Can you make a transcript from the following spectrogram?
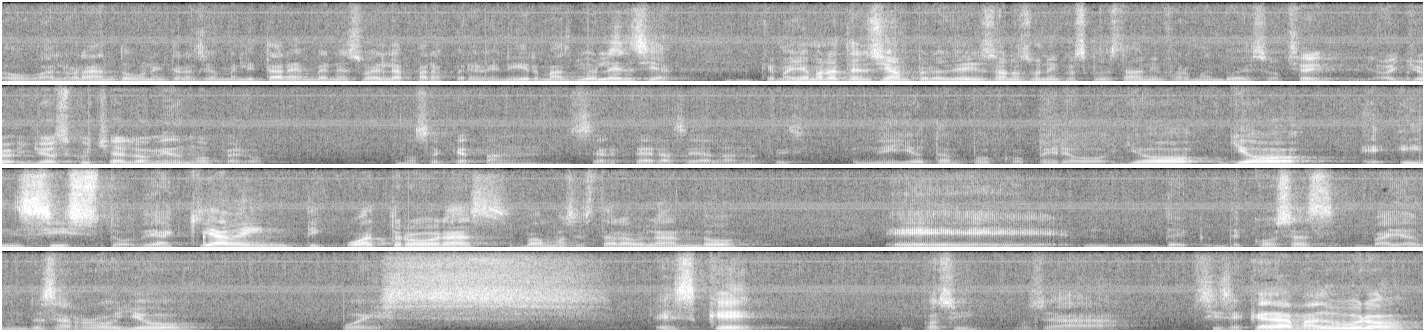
o, valorando una intervención militar en Venezuela para prevenir más violencia, que me llama la atención, pero ellos son los únicos que lo estaban informando eso. Sí, yo, yo escuché lo mismo, pero no sé qué tan certera sea la noticia. Ni yo tampoco, pero yo, yo eh, insisto, de aquí a 24 horas vamos a estar hablando eh, de, de cosas, vaya, un desarrollo, pues, es que, pues sí, o sea, si se queda Maduro,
